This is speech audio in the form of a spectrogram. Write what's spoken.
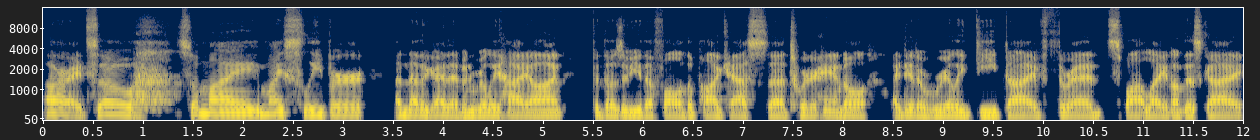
All right. So so my my sleeper, another guy that I've been really high on. For those of you that follow the podcast uh, Twitter handle, I did a really deep dive thread spotlight on this guy,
